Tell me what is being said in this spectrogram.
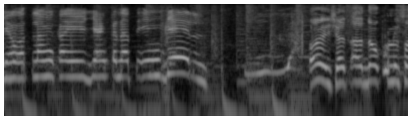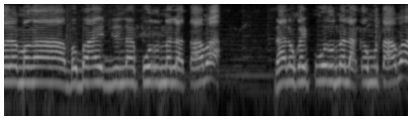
Shoutout lang kayo dyan ka natin, Angel. Oy, shout out daw kuno sa mga babae din na puro nala tama. Nano kay puro nala kamo tama.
